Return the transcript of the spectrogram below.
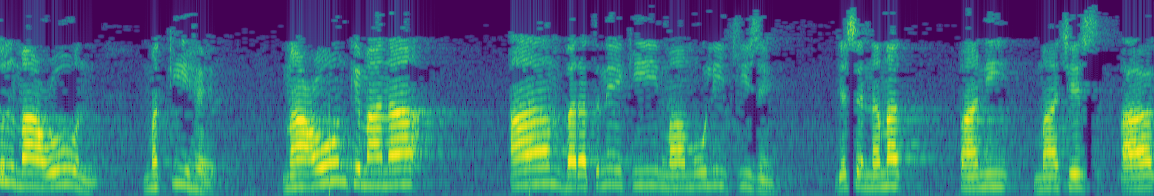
المعون مکی ہے۔ معون کے معنی عام برتنے کی معمولی چیزیں، جیسے نمک، پانی، ماچس، آگ،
